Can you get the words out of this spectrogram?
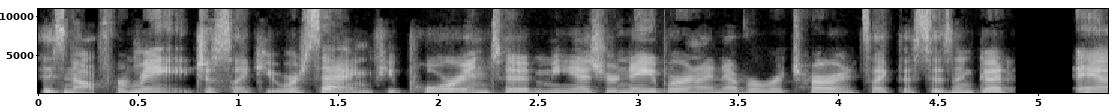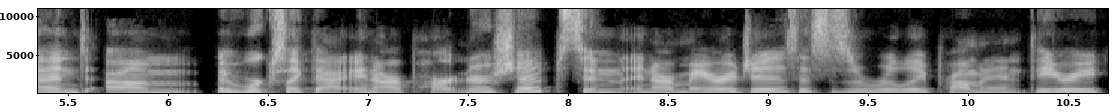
is not for me just like you were saying if you pour into me as your neighbor and i never return it's like this isn't good and um, it works like that in our partnerships and in our marriages. This is a really prominent theory.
